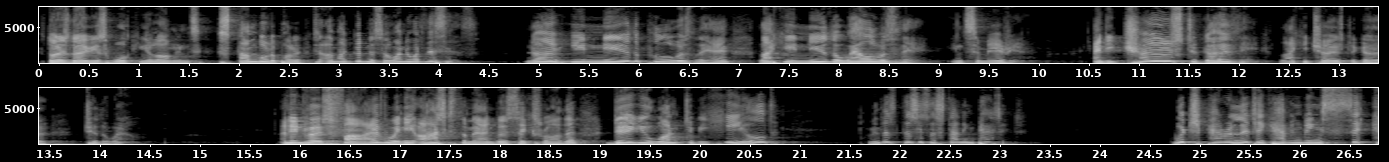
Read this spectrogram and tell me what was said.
It's not as though he was walking along and stumbled upon it. Said, oh my goodness, I wonder what this is. No, he knew the pool was there like he knew the well was there in Samaria. And he chose to go there like he chose to go to the well. And in verse 5, when he asks the man, verse 6 rather, do you want to be healed? I mean, this, this is a stunning passage. Which paralytic, having been sick,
